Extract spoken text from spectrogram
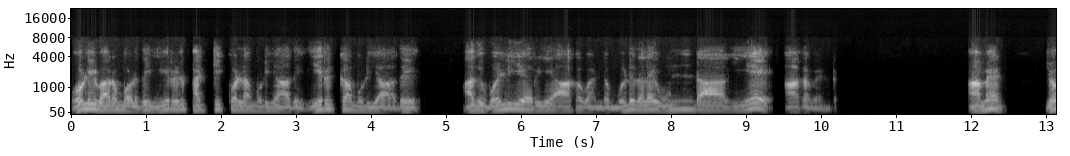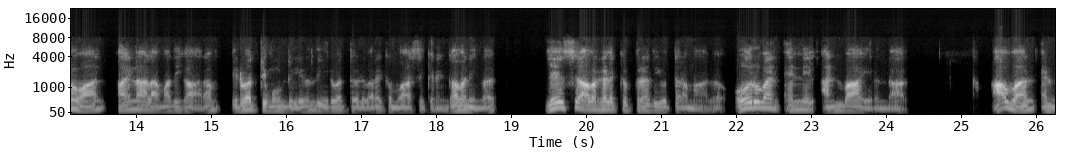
ஒளி வரும் பொழுது இருள் பற்றி கொள்ள முடியாது இருக்க முடியாது. அது வெளியேறியே ஆக வேண்டும் விடுதலை உண்டாகியே ஆக வேண்டும். ஆமேன். யோவான் பதினாலாம் அதிகாரம் இருபத்தி மூன்றில் இருந்து இருபத்தி ஏழு வரைக்கும் வாசிக்கிறேன். கவனிங்கள் இயேசு அவர்களுக்கு பிரதியுத்தரமாக ஒருவன் என்னில் அன்பாயிருந்தால் அவன் என்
